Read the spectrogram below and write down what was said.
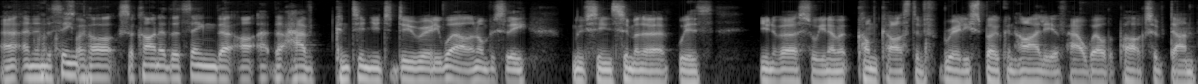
Uh, and then the theme same. parks are kind of the thing that are, that have continued to do really well. And obviously, we've seen similar with Universal. You know, Comcast have really spoken highly of how well the parks have done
